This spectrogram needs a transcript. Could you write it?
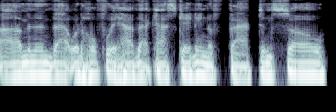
Um, and then that would hopefully have that cascading effect. And so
